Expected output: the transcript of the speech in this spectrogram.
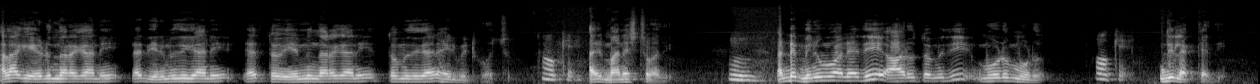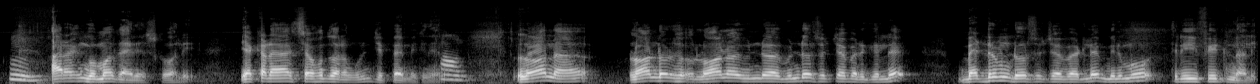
అలాగే ఏడున్నర కానీ లేదా ఎనిమిది కానీ లేదా ఎనిమిదిన్నర కానీ తొమ్మిది కానీ హైట్ పెట్టుకోవచ్చు. ఓకే. అది మన ఇష్టం అది. అంటే మినిమం అనేది ఆరు తొమ్మిది మూడు మూడు. ఓకే. ఇది లెక్క అది. ఆ రకంగా గుమ్మాలు తయారు చేసుకోవాలి. ఎక్కడ సింహద్వారం గురించి చెప్పాను మీకు నేను. లోన లోన్ డోర్స్ లోన విండో విండోస్ వచ్చేపటికి వెళ్ళి బెడ్రూమ్ డోర్స్ వచ్చేపటికి మినిమం త్రీ ఫీట్ ఉండాలి.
